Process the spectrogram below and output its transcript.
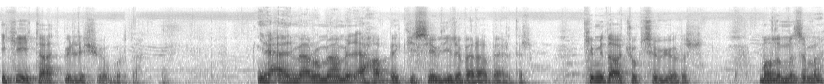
İki itaat birleşiyor burada. Yine el meru men ehabbe ki sevdiğiyle beraberdir. Kimi daha çok seviyoruz? Malımızı mı?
